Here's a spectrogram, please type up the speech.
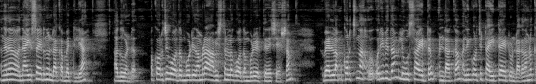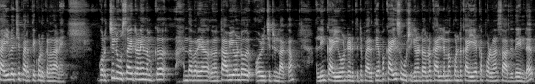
അങ്ങനെ നൈസായിട്ടൊന്നും ഉണ്ടാക്കാൻ പറ്റില്ല. അതുകൊണ്ട്. അപ്പോൾ കുറച്ച് ഗോതമ്പ് പൊടി നമ്മുടെ ആവശ്യത്തിനുള്ള ഗോതമ്പ് പൊടി എടുത്തതിന് ശേഷം വെള്ളം കുറച്ച് ഒരുവിധം ലൂസായിട്ടും ഉണ്ടാക്കാം. അല്ലെങ്കിൽ കുറച്ച് ടൈറ്റായിട്ടും ഉണ്ടാക്കാം. നമ്മൾ കൈ വെച്ച് പരത്തി കൊടുക്കുന്നതാണ് കുറച്ച് ലൂസായിട്ടാണെങ്കിൽ നമുക്ക് എന്താ പറയുക തവി കൊണ്ട് ഒഴിച്ചിട്ടുണ്ടാക്കാം. അല്ലെങ്കിൽ കൈ കൊണ്ട് എടുത്തിട്ട് പരത്തി. അപ്പോൾ കൈ സൂക്ഷിക്കണം കേട്ടോ. നമ്മുടെ കല്ലുമ്മ കൊണ്ട് കൈയൊക്കെ പൊള്ളാൻ സാധ്യതയുണ്ട്.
